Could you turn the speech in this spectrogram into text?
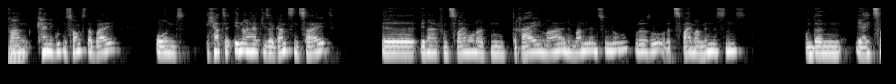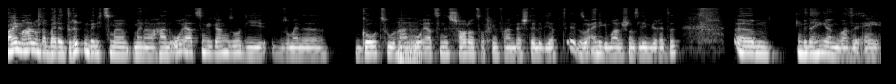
waren keine guten Songs dabei. Und ich hatte innerhalb dieser ganzen Zeit, äh, innerhalb von zwei Monaten, dreimal eine Mandelentzündung oder so, oder zweimal mindestens. Und dann, ja, zweimal und dann bei der dritten bin ich zu meiner, HNO-Ärztin gegangen, so, die so meine Go-To-HNO-Ärztin ist. Shoutouts auf jeden Fall an der Stelle. Die hat äh, so einige Male schon das Leben gerettet. Ähm, und bin da hingegangen und war so, ey,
